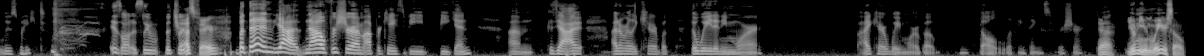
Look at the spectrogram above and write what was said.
lose weight. is honestly the truth. That's fair. but then, yeah, now for sure I'm uppercase v vegan. Um, cause yeah, I I don't really care about the weight anymore. I care way more about the all living things for sure. Yeah, you don't even weigh yourself.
